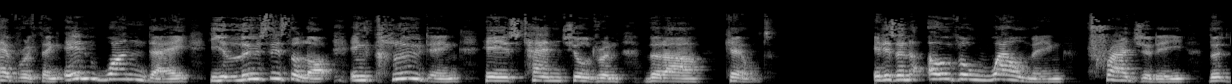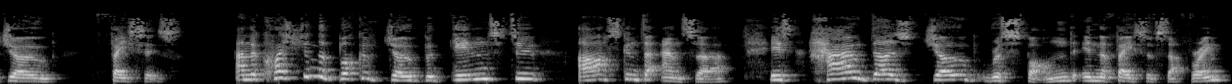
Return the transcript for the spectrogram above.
everything. In one day, he loses the lot, including his ten children that are killed. It is an overwhelming tragedy that Job faces. And the question the book of Job begins to ask and to answer is how does Job respond in the face of suffering?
